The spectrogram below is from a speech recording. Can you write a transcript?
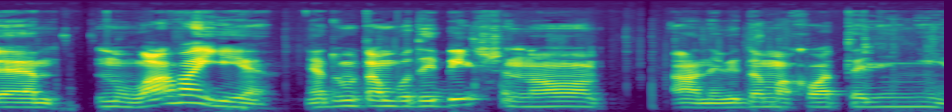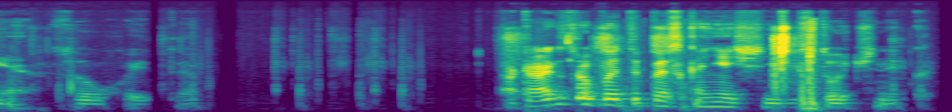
Е, ну, лава є. Я думаю, там буде більше, но. А, невідомо хватить чи ні. Слухайте. А як зробити безконечний істочник?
